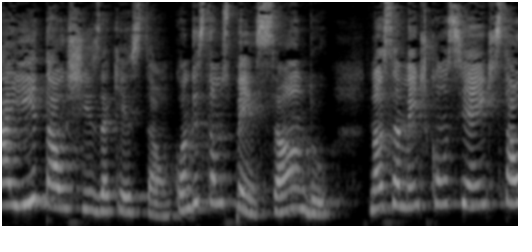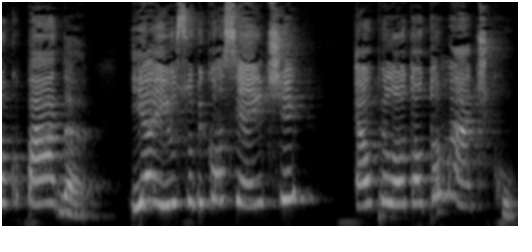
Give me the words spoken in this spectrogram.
Aí está o X da questão. Quando estamos pensando, nossa mente consciente está ocupada. E aí o subconsciente é o piloto automático.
